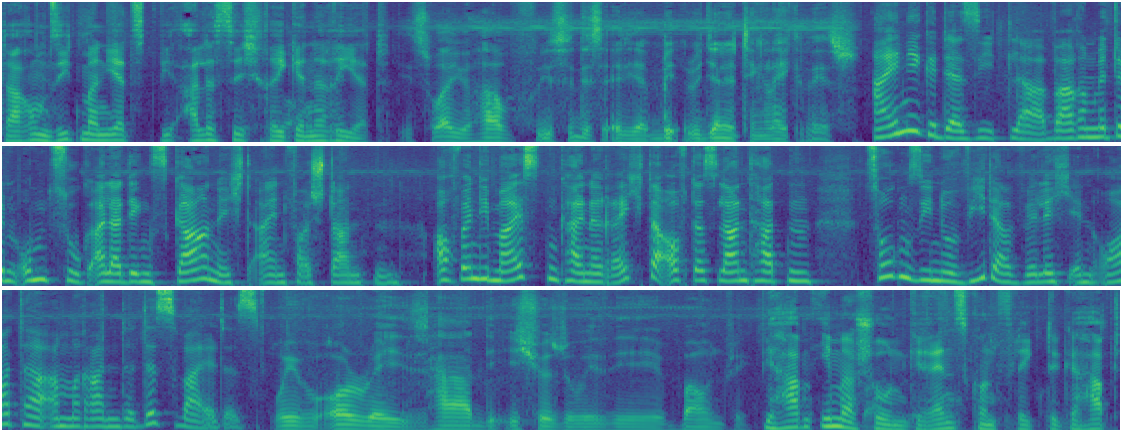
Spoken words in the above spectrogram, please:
Darum sieht man jetzt, wie alles sich regeneriert. Einige der Siedler waren mit dem Umzug allerdings gar nicht einverstanden. Auch wenn die meisten keine Rechte auf das Land hatten, zogen sie nur widerwillig in Orte am Rande des Waldes. Wir haben immer schon Grenzkonflikte gehabt.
